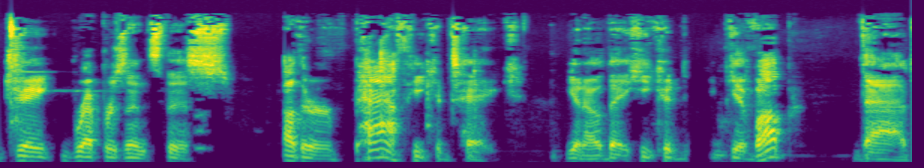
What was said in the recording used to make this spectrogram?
Jake represents this other path he could take, you know, that he could give up that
